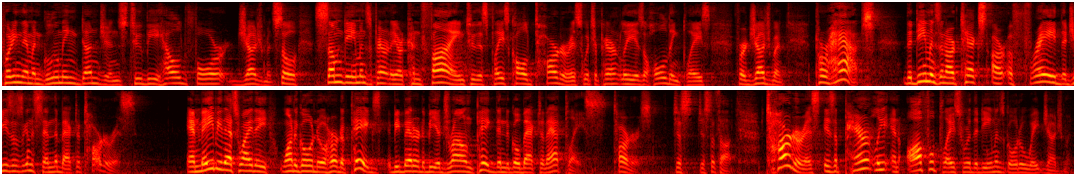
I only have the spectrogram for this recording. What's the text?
putting them in glooming dungeons to be held for judgment. So some demons apparently are confined to this place called Tartarus, which apparently is a holding place for judgment. Perhaps the demons in our text are afraid that Jesus is going to send them back to Tartarus. And maybe that's why they want to go into a herd of pigs. It'd be better to be a drowned pig than to go back to that place, Tartarus. Just, just a thought. Tartarus is apparently an awful place where the demons go to await judgment,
